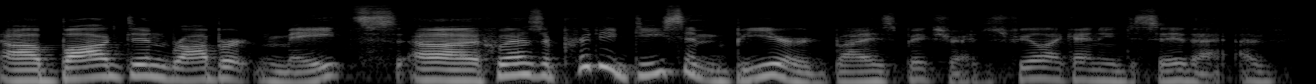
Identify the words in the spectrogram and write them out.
uh, Bogdan Robert Mates, uh, who has a pretty decent beard by his picture. I just feel like I need to say that. I've,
